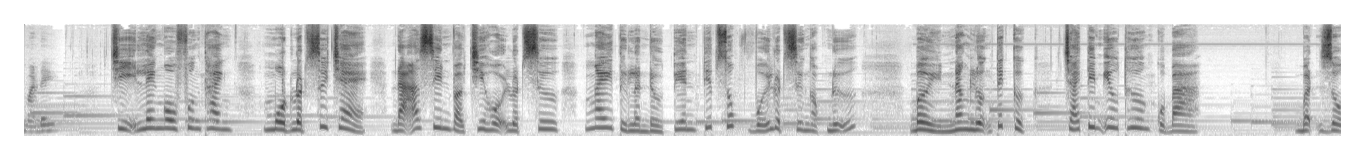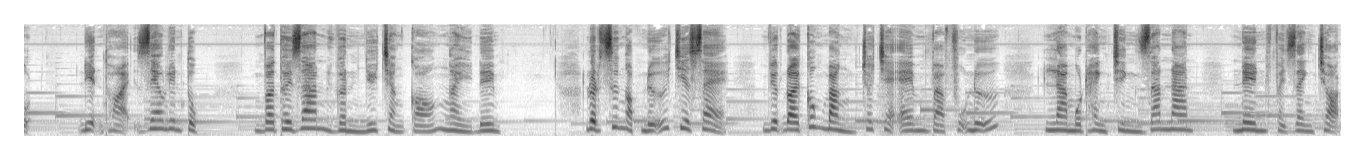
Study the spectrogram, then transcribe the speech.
mà đi. Chị Lê Ngô Phương Thanh, một luật sư trẻ, đã xin vào tri hội luật sư ngay từ lần đầu tiên tiếp xúc với luật sư Ngọc Nữ bởi năng lượng tích cực, trái tim yêu thương của bà bận rộn, điện thoại reo liên tục và thời gian gần như chẳng có ngày đêm. Luật sư Ngọc Nữ chia sẻ, việc đòi công bằng cho trẻ em và phụ nữ là một hành trình gian nan nên phải dành chọn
